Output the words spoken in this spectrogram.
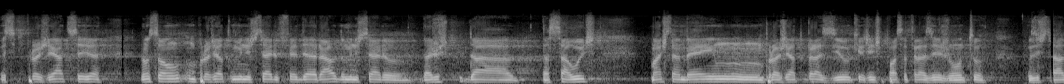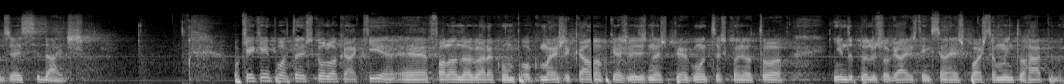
esse projeto seja não só um, um projeto do Ministério Federal, do Ministério da, da, da Saúde, mas também um projeto Brasil que a gente possa trazer junto os estados e as cidades. O que é, importante colocar aqui, é, falando agora com um pouco mais de calma, porque às vezes nas perguntas, quando eu estou indo pelos lugares, tem que ser uma resposta muito rápida.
